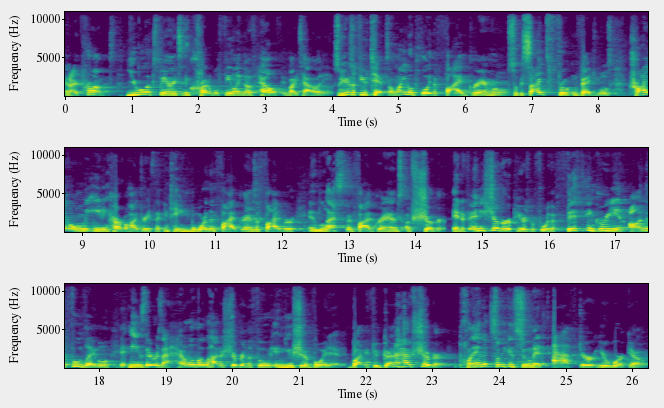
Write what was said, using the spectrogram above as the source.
and I promise you will experience an incredible feeling of health and vitality. So here's a few tips. I want you to employ the five gram rule. So besides fruit and vegetables, try only eating carbohydrates that contain more than five grams of fiber and less than five grams of sugar. And if any sugar appears before the fifth ingredient on the food label, it means there is a hell of a lot of sugar in the food and you should avoid it. But if you're gonna have sugar, plan it so you consume it after your workout.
